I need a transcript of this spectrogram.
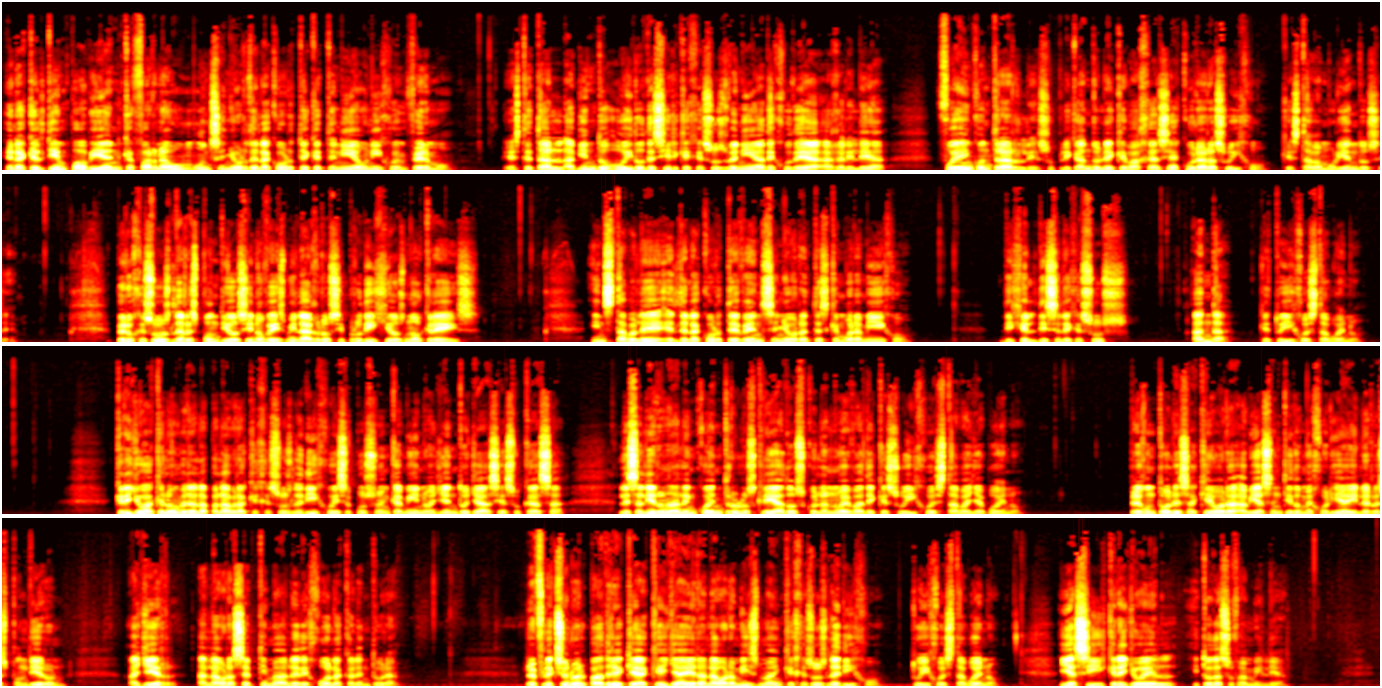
En aquel tiempo había en Cafarnaum un señor de la corte que tenía un hijo enfermo. Este tal, habiendo oído decir que Jesús venía de Judea a Galilea, fue a encontrarle, suplicándole que bajase a curar a su hijo, que estaba muriéndose. Pero Jesús le respondió, Si no veis milagros y prodigios, no creéis. Instábale el de la corte, Ven, Señor, antes que muera mi hijo. Dije, dícele Jesús, Anda, que tu hijo está bueno. Creyó aquel hombre a la palabra que Jesús le dijo y se puso en camino, yendo ya hacia su casa, le salieron al encuentro los criados con la nueva de que su hijo estaba ya bueno. Preguntóles a qué hora había sentido mejoría y le respondieron, ayer a la hora séptima le dejó la calentura. Reflexionó el padre que aquella era la hora misma en que Jesús le dijo, Tu hijo está bueno, y así creyó él y toda su familia.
